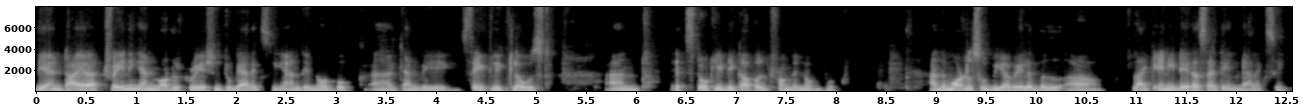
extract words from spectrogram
the entire training and model creation to Galaxy and the notebook uh, can be safely closed and it's totally decoupled from the notebook. And the models will be available uh, like any data set in Galaxy.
